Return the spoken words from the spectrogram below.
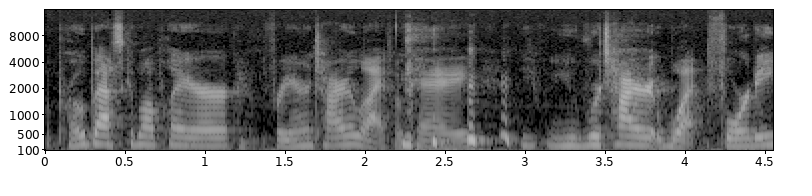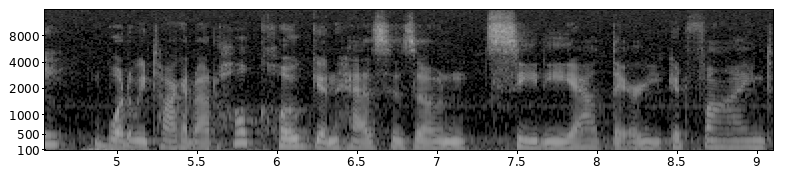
a pro basketball player for your entire life. Okay, you, you retire at what forty? What are we talking about? Hulk Hogan has his own CD out there you could find.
